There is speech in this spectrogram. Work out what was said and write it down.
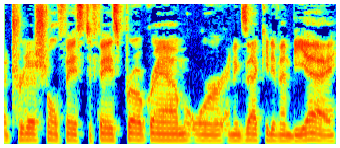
a, traditional face-to-face program or an executive MBA,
